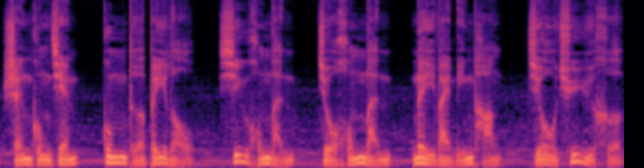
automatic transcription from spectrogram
神宫间、功德碑楼、新红门、旧红门、内外明堂、九曲玉河、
